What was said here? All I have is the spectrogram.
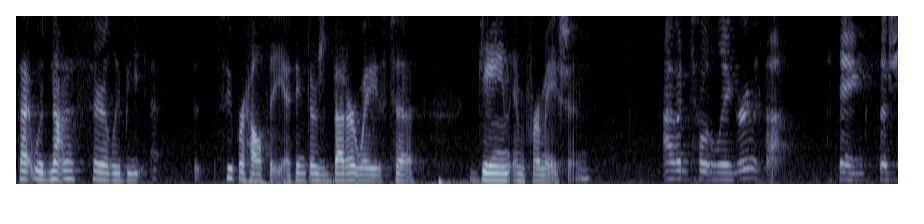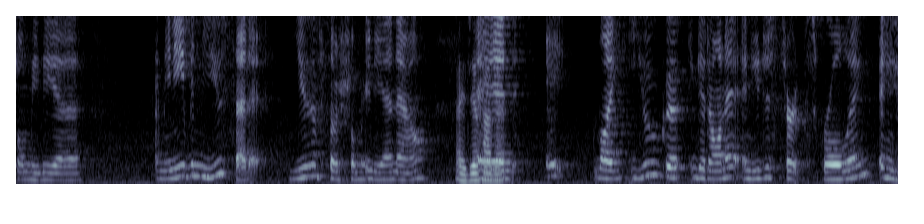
that would not necessarily be super healthy. I think there's better ways to gain information. I would totally agree with that. I think social media. I mean, even you said it. You have social media now. I do have and it. it. Like you get, get on it and you just start scrolling and you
